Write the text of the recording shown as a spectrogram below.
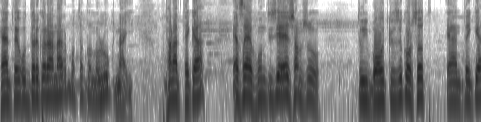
হ্যাঁ থেকে উদ্ধার করে আনার মতন কোনো লোক নাই। থানার থেকে এসআই ফোন দিছে এ শামসু, তুই বহুত কিছু করছত এখান থেকে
